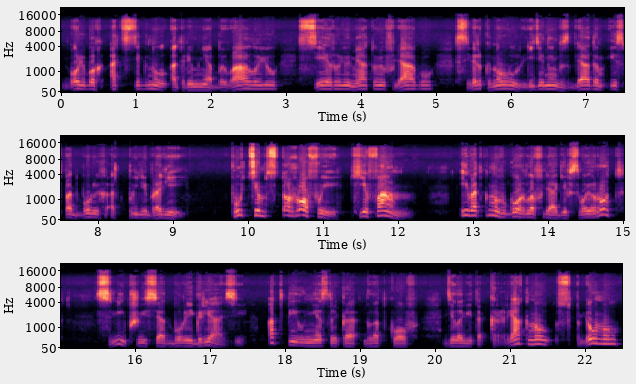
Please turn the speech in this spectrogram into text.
Гольбах отстегнул от ремня бывалую, серую мятую флягу, сверкнул ледяным взглядом из-под бурых от пыли бровей. «Путем сторофы, хифан!» и, воткнув горло фляги в свой рот, слипшийся от бурой грязи, отпил несколько глотков, деловито крякнул, сплюнул,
